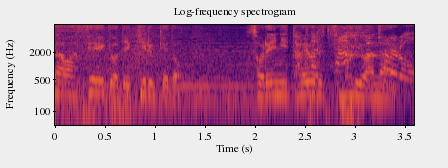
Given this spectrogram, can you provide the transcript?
力は制御できるけどそれに頼るつもりはない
